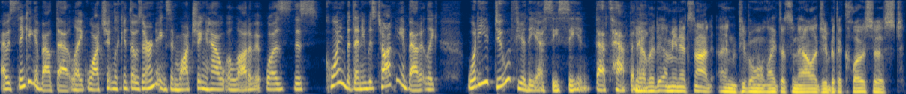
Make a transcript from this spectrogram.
I was thinking about that, like watching, looking at those earnings and watching how a lot of it was this coin. But then he was talking about it, like, what do you do if you're the SEC and that's happening? Yeah, but I mean, it's not, and people won't like this analogy, but the closest,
